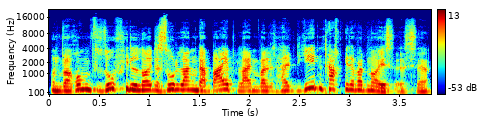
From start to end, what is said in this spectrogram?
und warum so viele Leute so lange dabei bleiben, weil es halt jeden Tag wieder was Neues ist. Ja.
